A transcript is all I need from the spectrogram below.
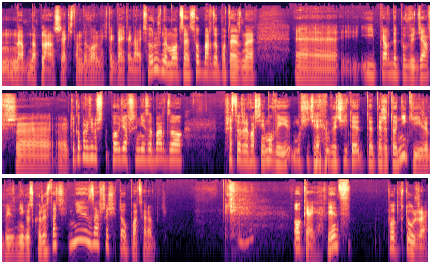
na, na planszy jakichś tam dowolnych itd., tak itd. Tak są różne moce, są bardzo potężne i prawdę powiedziawszy, tylko prawdę powiedziawszy nie za bardzo przez to, że właśnie mówię, musicie wyczyścić te, te, te żetoniki, żeby z niego skorzystać, nie zawsze się to opłaca robić. Okej, okay, więc podwtórzę.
